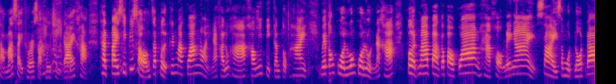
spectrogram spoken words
สามารถใส่โทรศัพท์มือถือได้ค่ะ ถัดไปซิปที่ 2 จะเปิดขึ้นมากว้างหน่อยนะคะ ลูกค้าเขามีปีกกันตกให้ ไม่ต้องกลัวล่วงกลัวหล่นนะคะ เปิดมาปากกระเป๋ากว้าง หาของได้ง่าย ใส่สมุดโน้ตได้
